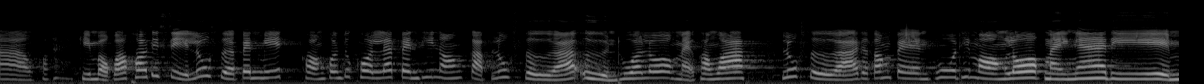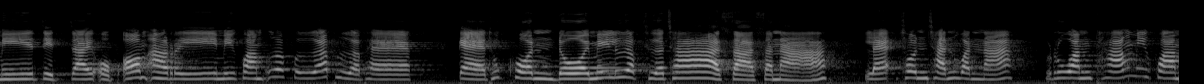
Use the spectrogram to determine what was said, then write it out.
อ้าครีมบอกว่าข้อที่ 4 ลูกเสือเป็นมิตรของคนทุกคนและเป็นพี่น้องกับลูกเสืออื่นทั่วโลก หมายความว่า ลูกเสือจะต้องเป็นผู้ที่มองโลกในแง่ดี มีจิตใจอบอ้อมอารี มีความเอื้อเฟื้อเผื่อแผ่ แก่ทุกคนโดยไม่เลือกเชื้อชาติ ศาสนา และชนชั้นวรรณะ รวมทั้งมีความ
